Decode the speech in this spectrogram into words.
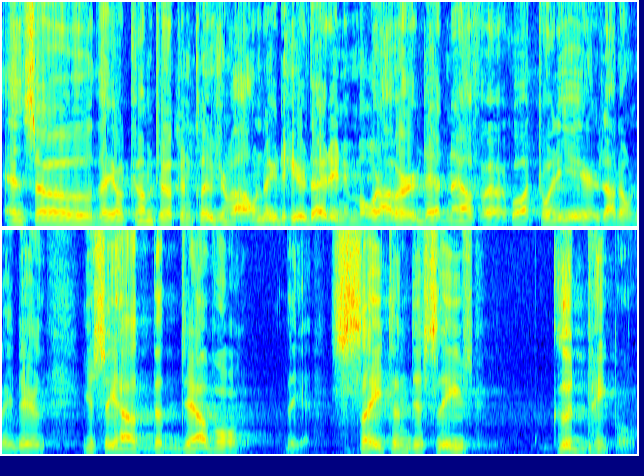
And so they'll come to a conclusion, well, I don't need to hear that anymore. I've heard that now for, what, 20 years. I don't need to hear. That. You see how the devil, the Satan deceives good people.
